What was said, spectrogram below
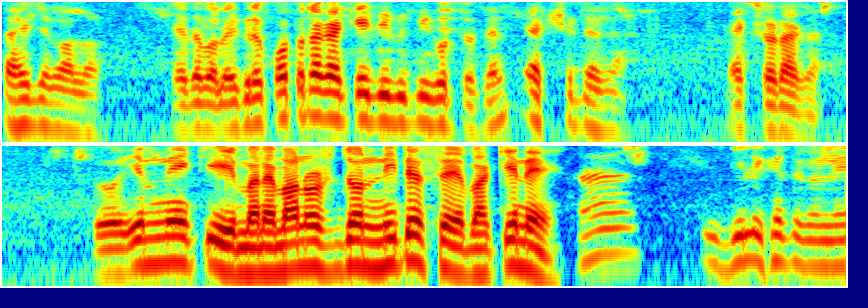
চাহিদা ভালো। চাহিদা ভালো। এগুলো কত টাকা কেজি বিক্রি করতেছেন? একশো টাকা। একশো টাকা। তো এমনি কি মানে মানুষজন নিতেছে বা কিনে? হ্যাঁ দিলে খেতে গেলে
